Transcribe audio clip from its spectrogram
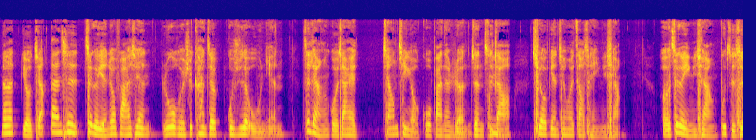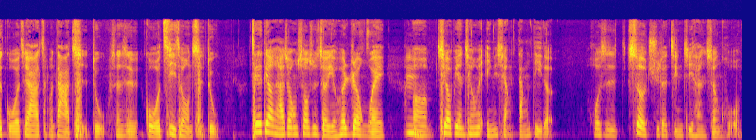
那有这样，但是这个研究发现，如果回去看这过去这五年，这两个国家也将近有过半的人认知到气候变迁会造成影响，而这个影响不只是国家这么大尺度，甚至国际这种尺度。这些调查中，受试者也会认为，呃，气候变迁会影响当地的或是社区的经济和生活，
